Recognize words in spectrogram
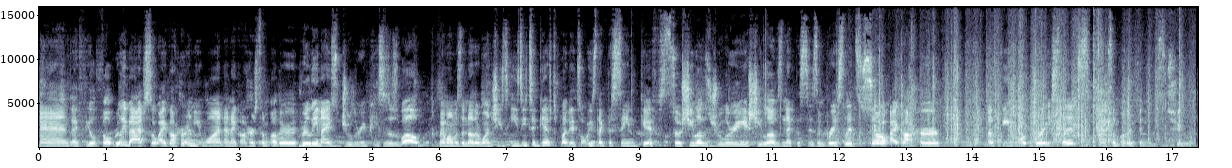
and i feel felt really bad so i got her a new one and i got her some other really nice jewelry pieces as well my mom has another one she's easy to gift but it's always like the same gifts. So she loves jewelry, she loves necklaces and bracelets. So I got her a few bracelets and some other things too.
